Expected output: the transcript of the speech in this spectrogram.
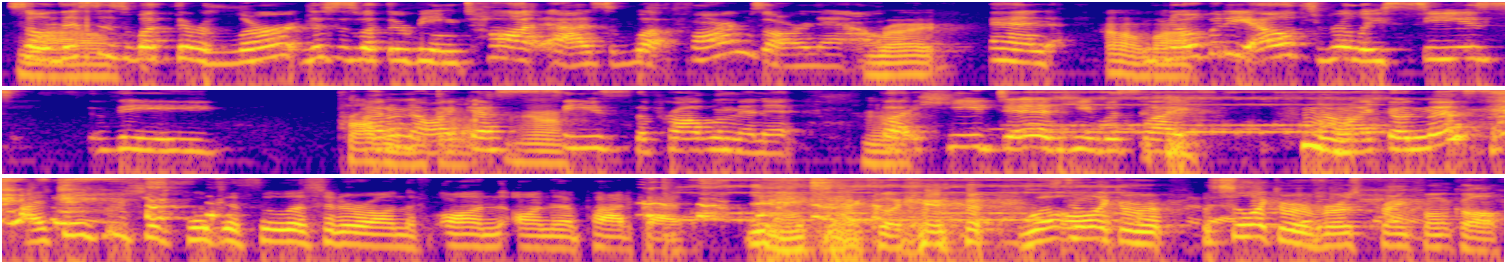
So this is what they're learn. This is what they're being taught as what farms are now. Right. And Oh wow. nobody else really sees the. Problem I don't know. I guess Yeah. sees the problem in it. Yeah. But he did. He was like, "Oh my goodness." I think we should put the solicitor on the on on the podcast. Yeah, exactly. We'll still like a re- it's still like a reverse prank phone call.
